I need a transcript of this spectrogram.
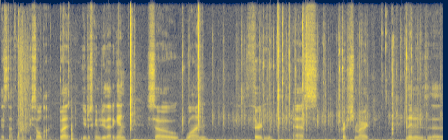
it's nothing to be sold on. But you're just going to do that again. So 1, 30, S, question mark, and then in the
